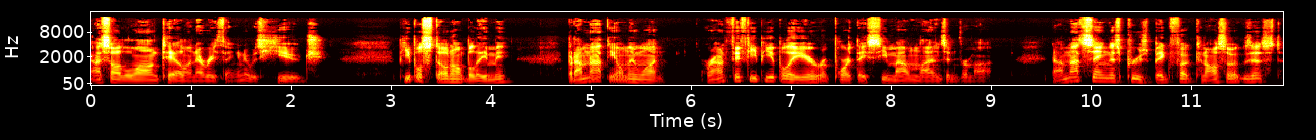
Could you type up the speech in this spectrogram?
I saw the long tail and everything, and it was huge. People still don't believe me, but I'm not the only one. Around 50 people a year report they see mountain lions in Vermont. Now, I'm not saying this proves Bigfoot can also exist,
